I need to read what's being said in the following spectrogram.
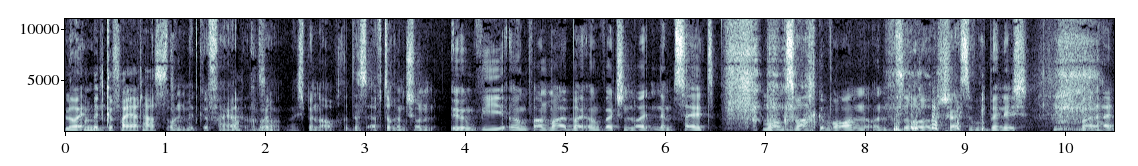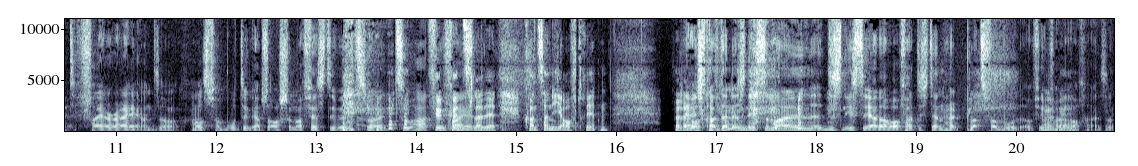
Leuten Und mitgefeiert hast. und mitgefeiert Ach, und cool. so. Ich bin auch des Öfteren schon irgendwie irgendwann mal bei irgendwelchen Leuten im Zelt morgens wach geworden und so, scheiße, wo bin ich? Weil halt Feierei und so. Hausverbote gab es auch schon auf Festivals, weil zu hart Für einen. Künstler, der konntest da nicht auftreten. Ja, ich konnte dann das nächste Mal, das nächste Jahr darauf hatte ich dann halt Platzverbot auf jeden Okay. Fall auch. Also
